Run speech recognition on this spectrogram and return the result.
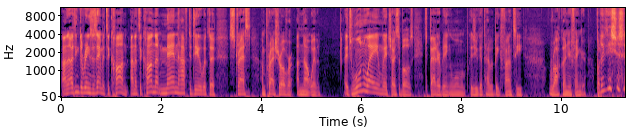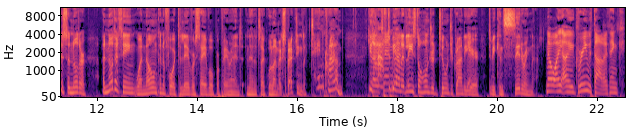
And I think the ring's the same. It's a con, and it's a con that men have to deal with the stress and pressure over, and not women. It's one way in which I suppose it's better being a woman because you get to have a big fancy rock on your finger. But it's just it's another another thing when no one can afford to live or save up or pay rent, and then it's like, well, I'm expecting like ten grand. You'd No, have to be on at least 100, 200 grand a Yeah. year to be considering that. No, I, I agree with that. I think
